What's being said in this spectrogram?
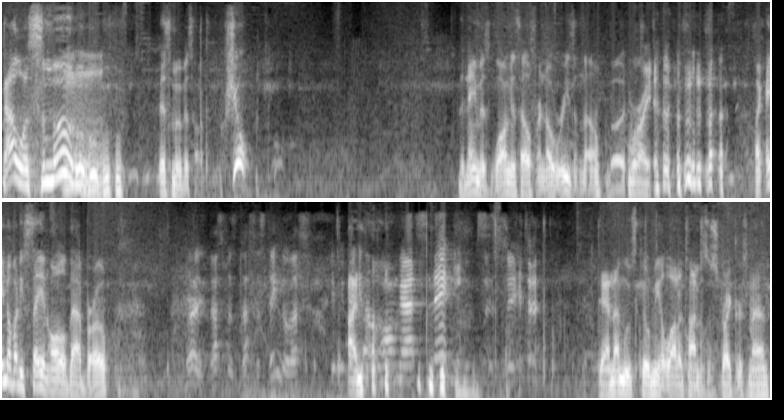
that was smooth. Mm. This move is hard. Shoot. The name is long as hell for no reason though, but Right. like ain't nobody saying all of that, bro. Right, that's his, that's his thing though. That's I know. long ass names. Damn, that move's killed me a lot of times as a strikers, man.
